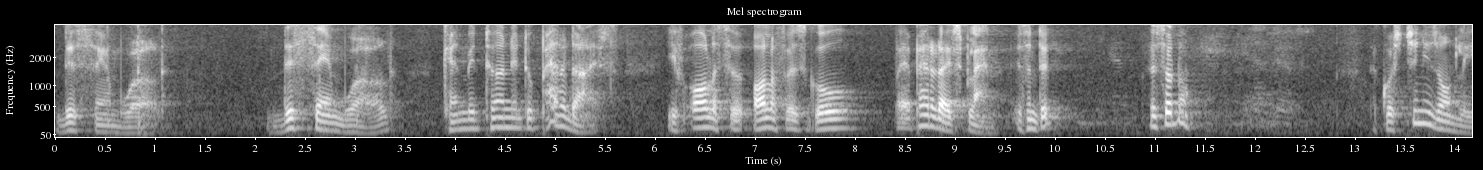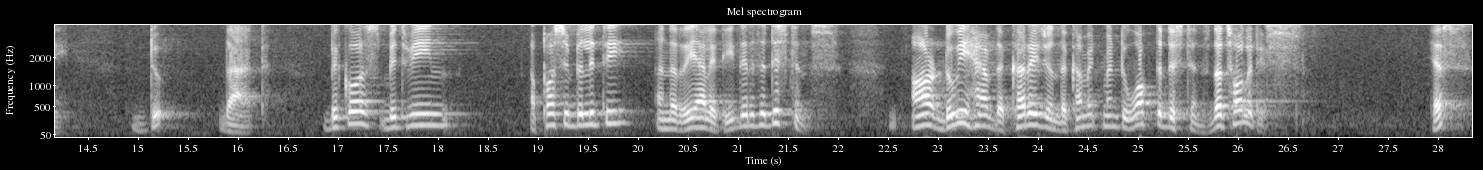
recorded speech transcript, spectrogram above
This same world, this same world can be turned into paradise if all, us, all of us go by a paradise plan, isn't it? Yes or no? Yes. The question is only, do that because between a possibility and a reality, there is a distance. Or do we have the courage and the commitment to walk the distance? That's all it is. Yes?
